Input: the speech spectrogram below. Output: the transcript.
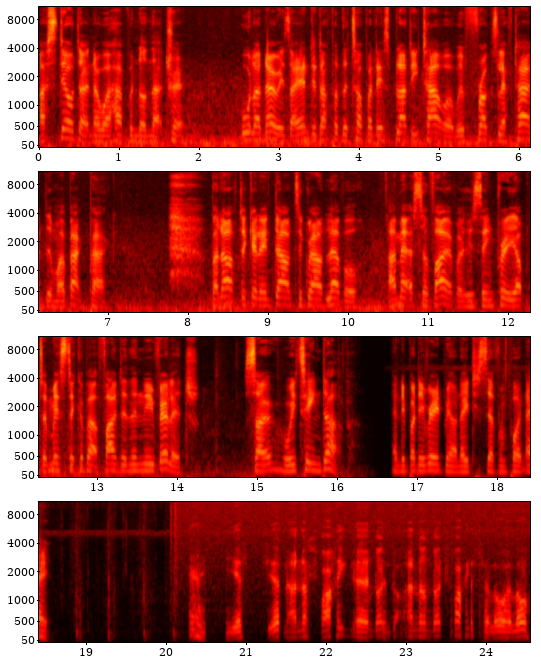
I still don't know what happened on that trip. All I know is I ended up at the top of this bloody tower with Frog's left hand in my backpack. But after getting down to ground level, I met a survivor who seemed pretty optimistic about finding the new village. So, we teamed up. Anybody read me on 87.8? Yes, yes. Ein anderssprachig, äh, eh, Deutsch, anderen deutschsprachig? Hello, hello.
